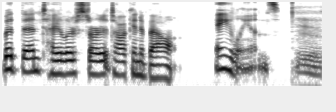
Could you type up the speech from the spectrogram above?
But then Taylor started talking about aliens. Yeah.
